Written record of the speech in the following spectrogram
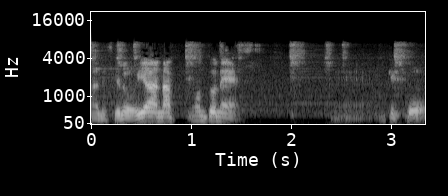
なんですけど、いや、な、ほんとね、えー結構、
